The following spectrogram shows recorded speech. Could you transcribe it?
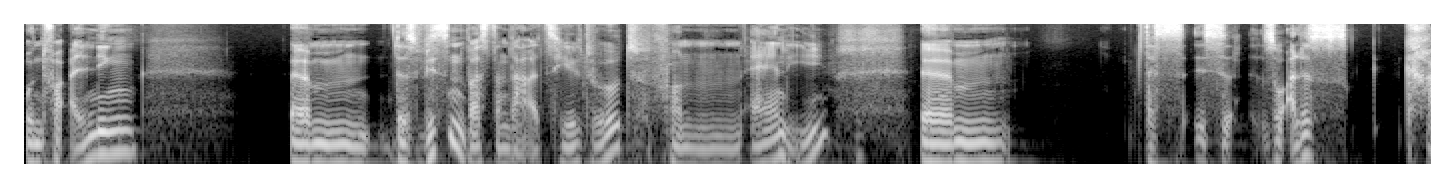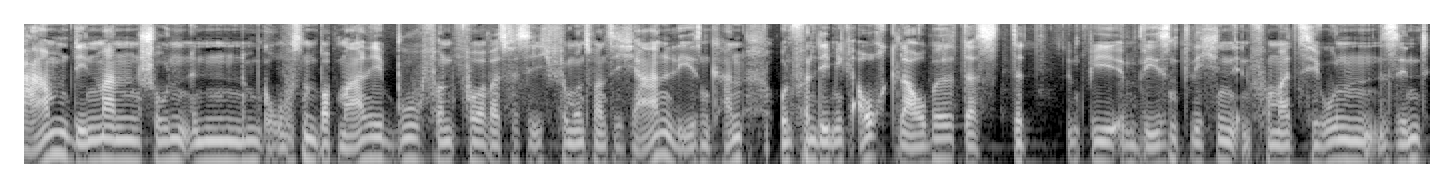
Und vor allen Dingen ähm, das Wissen, was dann da erzählt wird von Andy, ähm, das ist so alles Kram, den man schon in einem großen Bob Marley Buch von vor, was weiß ich, 25 Jahren lesen kann und von dem ich auch glaube, dass das irgendwie im Wesentlichen Informationen sind,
